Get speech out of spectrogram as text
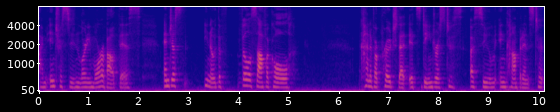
I'm interested in learning more about this. And just, you know, the philosophical kind of approach that it's dangerous to assume incompetence to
